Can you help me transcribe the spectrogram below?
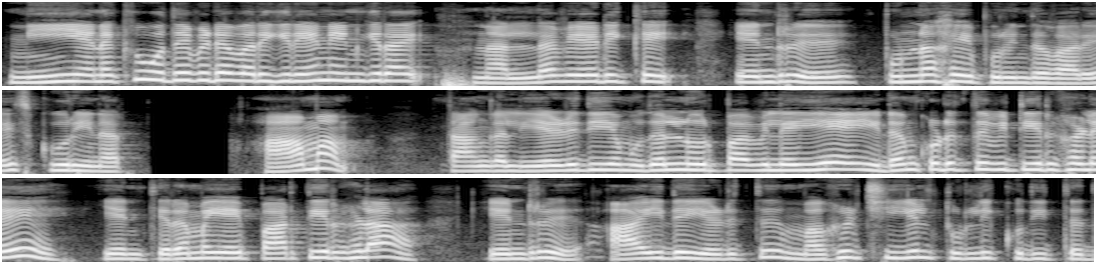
நீ எனக்கு உதவிட வருகிறேன் என்கிறாய். நல்ல வேடிக்கை என்று புன்னகை புரிந்தவாறே கூறினார். ஆமாம் தாங்கள் எழுதிய முதல் நூற்பாவிலேயே இடம் கொடுத்து விட்டீர்களே என் திறமையை பார்த்தீர்களா? என்று ஆயுதை எடுத்து மகிழ்ச்சியில் துள்ளி குதித்தது.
